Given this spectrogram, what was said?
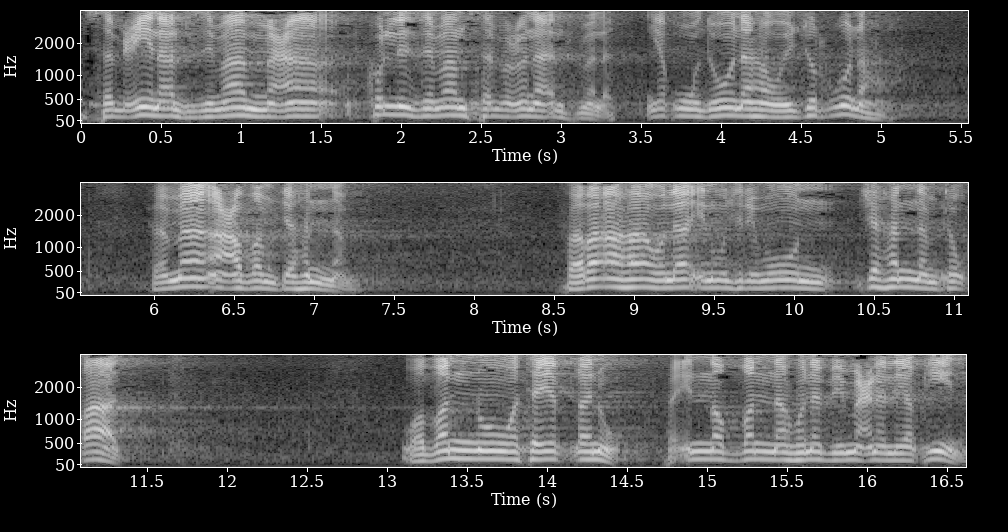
سبعين ألف زمام مع كل زمام سبعون ألف ملك. يقودونها ويجرونها. فما أعظم جهنم؟ فرأى هؤلاء المجرمون جهنم تقاد. وظنوا وتيقنوا. فإن الظن هنا بمعنى اليقين.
